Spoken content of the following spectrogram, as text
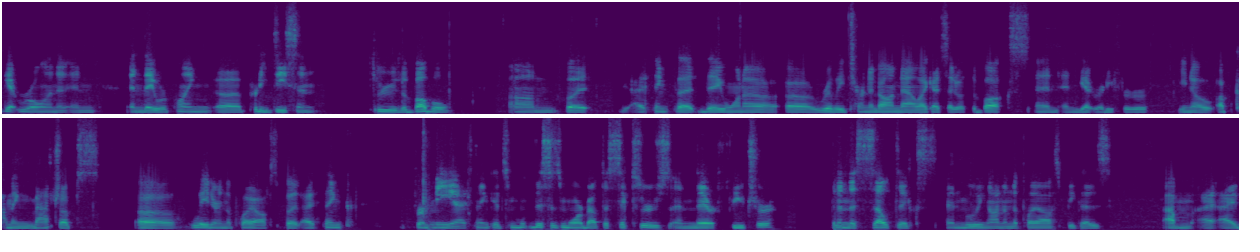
get rolling and and, and they were playing uh, pretty decent through the bubble, um, but I think that they want to uh, really turn it on now, like I said with the Bucks, and and get ready for you know upcoming matchups uh, later in the playoffs. But I think for me, I think it's this is more about the Sixers and their future than the Celtics and moving on in the playoffs because um, I, I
